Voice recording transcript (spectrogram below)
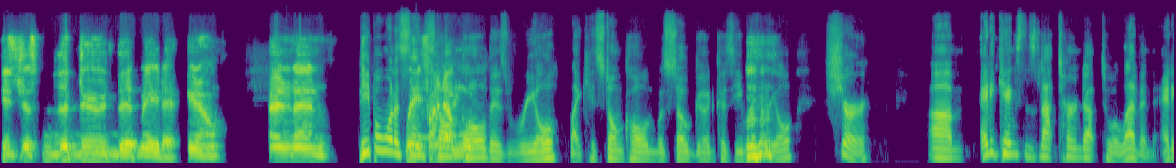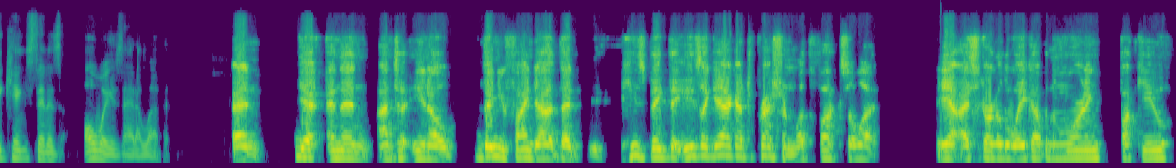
he's just the dude that made it, you know. And then People want to say you find out Stone Cold is real, like his Stone Cold was so good because he was Mhm. real. Sure. Um, Eddie Kingston's not turned up to 11. Eddie Kingston is always at 11. and yeah, and then onto you know, then you find out that he's big that he's like, Yeah, I got depression. What the fuck? So what? Yeah, I struggle to wake up in the morning. Fuck you.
